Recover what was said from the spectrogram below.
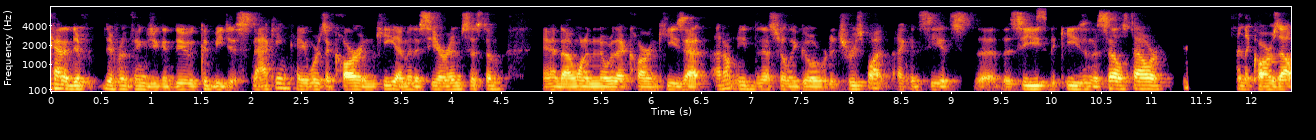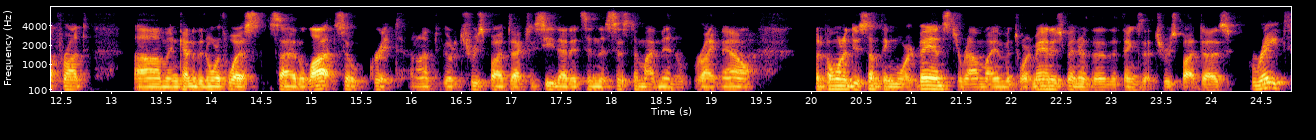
kind of diff- different things you can do. It could be just snacking. Hey, where's a car and key? I'm in a CRM system and I want to know where that car and keys at. I don't need to necessarily go over to TrueSpot. I can see it's the the, C, the keys in the sales tower and the cars out front um, and kind of the northwest side of the lot. So great. I don't have to go to TrueSpot to actually see that it's in the system I'm in right now. But if I want to do something more advanced around my inventory management or the, the things that TrueSpot does, great.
